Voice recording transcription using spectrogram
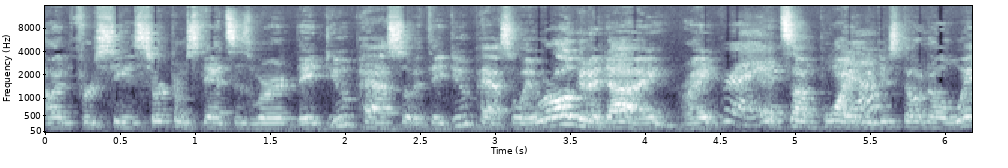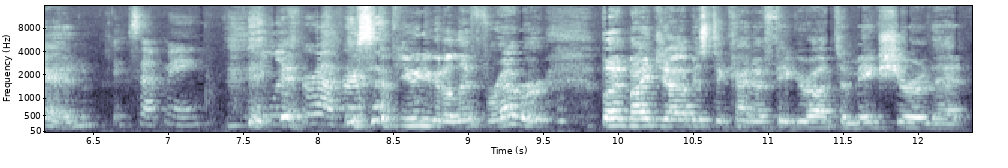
unforeseen circumstances where they do pass so if they do pass away, we're all going to die, right? Right. At some point, Yeah. we just don't know when. Except me. Live forever. Except you, you're going to live forever. But my job is to kind of figure out to make sure that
